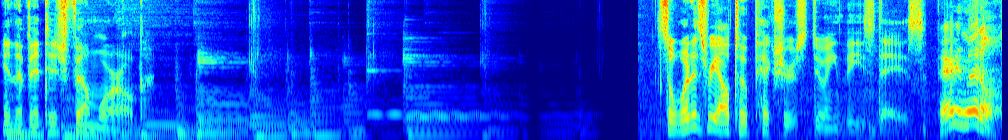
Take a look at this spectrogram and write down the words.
in the vintage film world. So, what is Rialto Pictures doing these days? Very little.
